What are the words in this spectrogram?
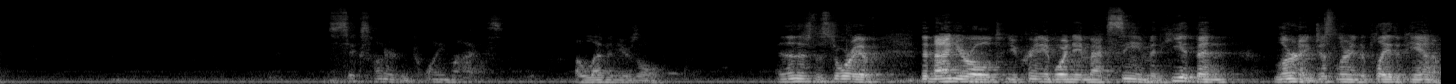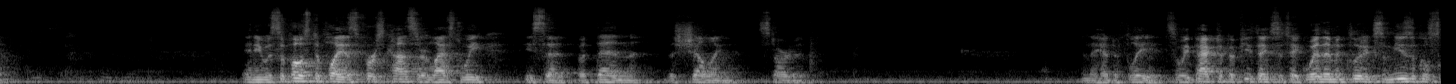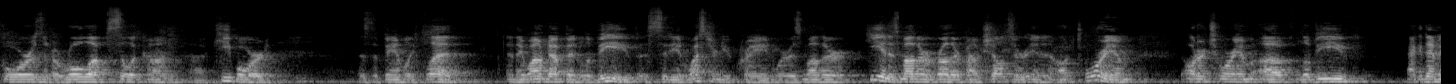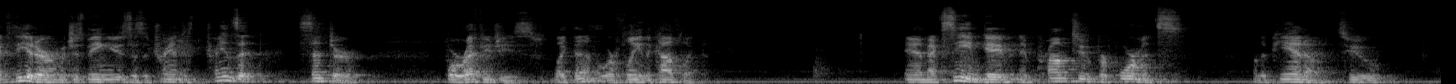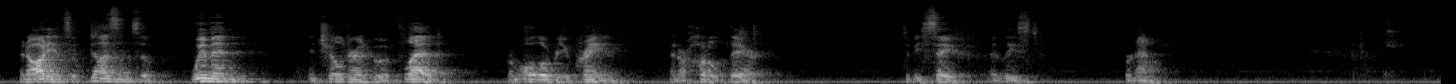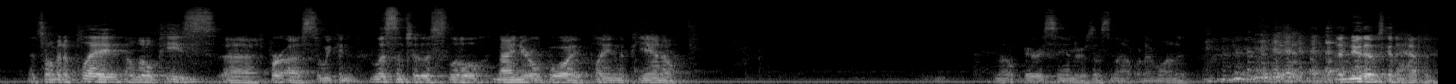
620 miles, 11 years old. And then there's the story of the nine year old Ukrainian boy named Maxim, and he had been learning, just learning to play the piano. And he was supposed to play his first concert last week, he said, but then the shelling started. And they had to flee. So he packed up a few things to take with him, including some musical scores and a roll up silicon uh, keyboard as the family fled. And they wound up in Lviv, a city in western Ukraine, where his mother, he and his mother and brother found shelter in an auditorium, the auditorium of Lviv Academic Theater, which is being used as a trans- transit center for refugees like them who are fleeing the conflict. And Maxime gave an impromptu performance on the piano to an audience of dozens of women and children who have fled from all over Ukraine and are huddled there to be safe, at least for now. And so I'm going to play a little piece uh, for us so we can listen to this little nine year old boy playing the piano. No, Barry Sanders, that's not what I wanted. I knew that was going to happen.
